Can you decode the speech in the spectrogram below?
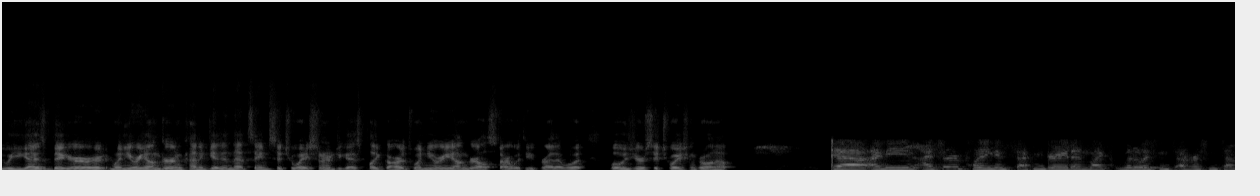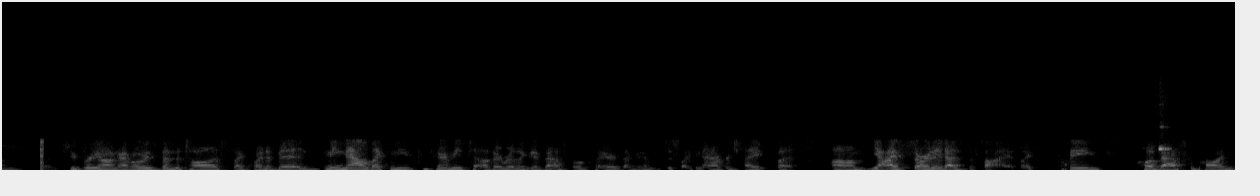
were you guys bigger when you were younger and kind of get in that same situation, or did you guys play guards when you were younger? I'll start with you, Greta. What what was your situation growing up? Yeah, I mean, I started playing in second grade, and like literally since ever since I was like, super young, I've always been the tallest by quite a bit. I mean, now like when you compare me to other really good basketball players, I mean, I'm just like an average height. But um, yeah, I started as the five, like playing club basketball in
